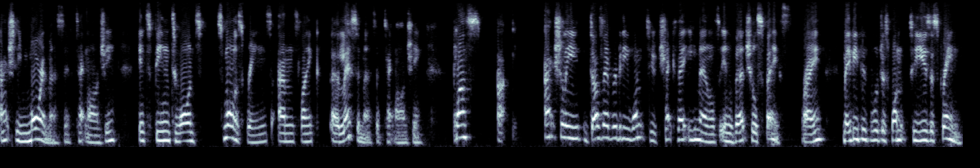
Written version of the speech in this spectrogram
actually more immersive technology. It's been towards smaller screens and like uh, less immersive technology. Plus, uh, actually, does everybody want to check their emails in virtual space, right? Maybe people just want to use a screen.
